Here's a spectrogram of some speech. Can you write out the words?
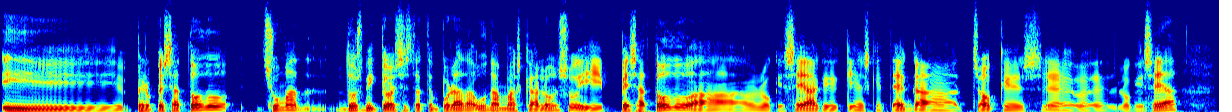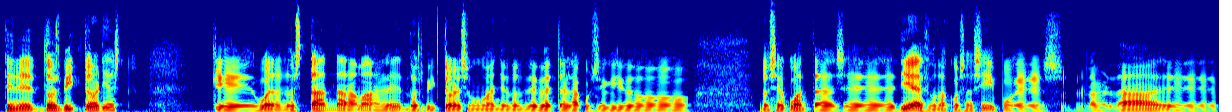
Y pero pese a todo, suma dos victorias esta temporada, una más que Alonso y pese a todo, a lo que sea que quieras que tenga, choques, eh, lo que sea, tiene dos victorias que, bueno, no están nada mal, ¿eh? Dos victorias en un año donde Vettel ha conseguido no sé cuántas, eh, diez, una cosa así, pues la verdad, eh,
